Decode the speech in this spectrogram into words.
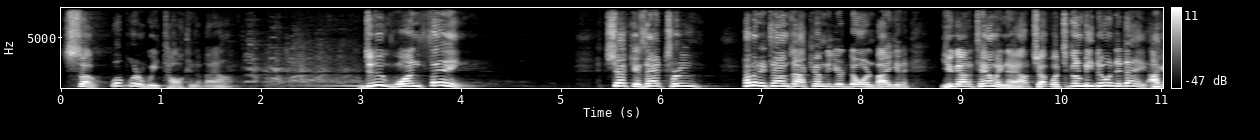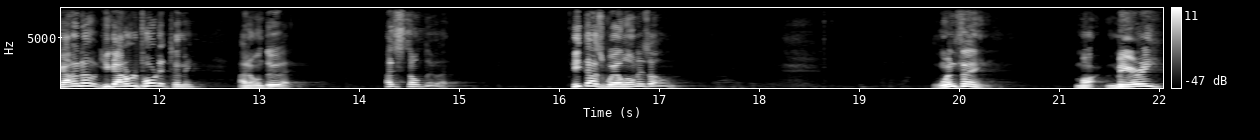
So, what were we talking about? do one thing. Chuck, is that true? How many times I come to your door and bang it? You got to tell me now, Chuck, what you going to be doing today? I got to know. You got to report it to me. I don't do it. I just don't do it. He does well on his own. One thing Mary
